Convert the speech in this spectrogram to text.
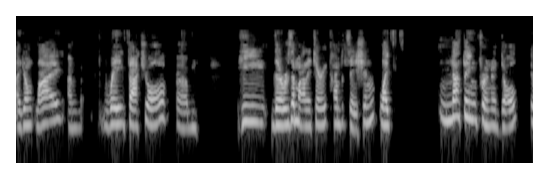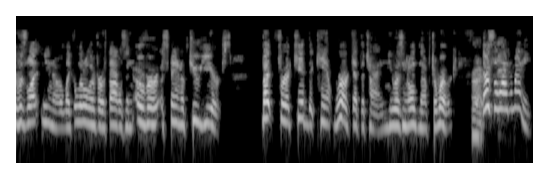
I don't lie. I'm way factual. Um, he, there was a monetary compensation, like nothing for an adult it was like you know like a little over a thousand over a span of two years. But for a kid that can't work at the time he wasn't old enough to work right. that was a lot of money.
